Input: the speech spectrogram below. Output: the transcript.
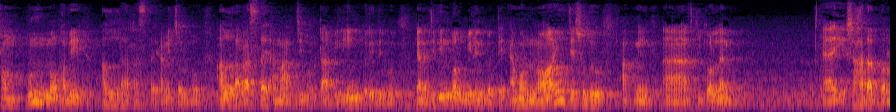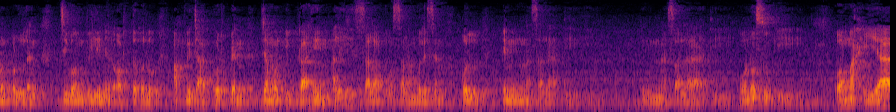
সম্পূর্ণভাবে আল্লাহর রাস্তায় আমি চলব, আল্লাহর রাস্তায় আমার জীবনটা বিলীন করে দেব। কেন জীবন বল বিলীন করতে এমন নয় যে শুধু আপনি কি করলেন? শাহাদাত বরণ করলেন, জীবন বিলীনের অর্থ হলো আপনি যা করবেন, যেমন ইব্রাহিম আলিহি আলহি সালাম বলেছেন উল ইন্না সালাতি ইন্না সালাতি ও নসুকি ও মাহিয়া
